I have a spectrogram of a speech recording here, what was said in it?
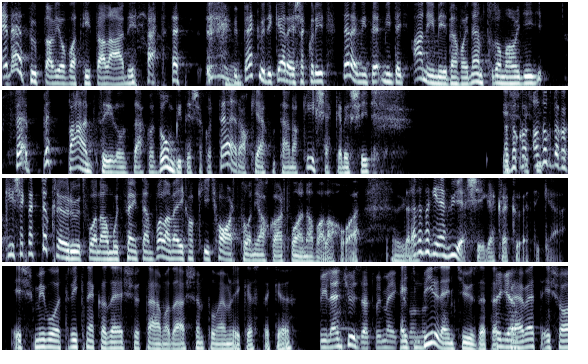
Én nem tudtam jobbat kitalálni. Hát Ja. Beküldik erre, és akkor így tényleg, mint, mint egy animében, vagy nem tudom, ahogy így fe, bepáncélozzák a zombit, és akkor telrakják utána a késekkel, és így azok, és, és azoknak a késeknek tökre örült volna amúgy szerintem valamelyik, aki így harcolni akart volna valahol. Igen. De nem ezek ilyen hülyeségekre költik el. És mi volt Ricknek az első támadás? Nem tudom, emlékeztek-e? Billentyűzet? Vagy melyik Egy gondolsz? billentyűzetet Igen. felvett, és a,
